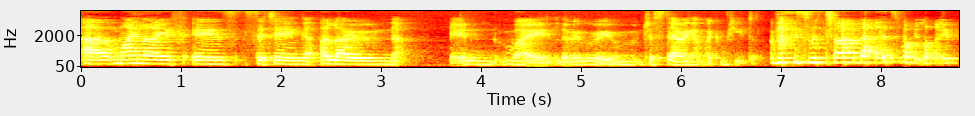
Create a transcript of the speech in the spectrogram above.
uh, my life is sitting alone in my living room just staring at my computer most of the time. That is my life.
